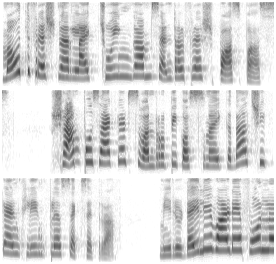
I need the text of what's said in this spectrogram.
mouth freshener like chewing gum central fresh pass pass shampoo packets one రూపీకి వస్తున్నాయి కదా Chik and clean plus etcetera మీరు డైలీ వాడే ఫోన్లో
